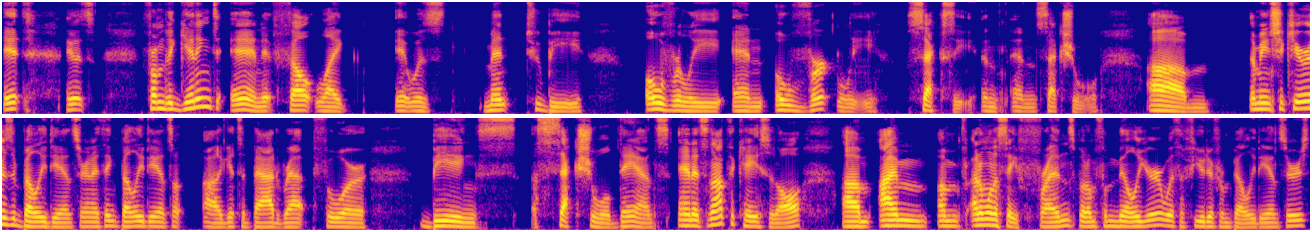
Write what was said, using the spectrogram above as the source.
it it was from beginning to end it felt like it was meant to be overly and overtly sexy and and sexual. Um, I mean, Shakira is a belly dancer, and I think belly dance uh, gets a bad rep for being a sexual dance, and it's not the case at all. Um, I'm I'm I don't want to say friends, but I'm familiar with a few different belly dancers.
